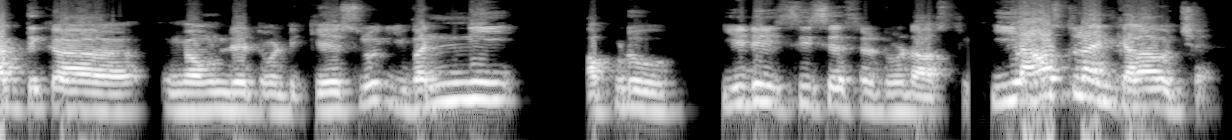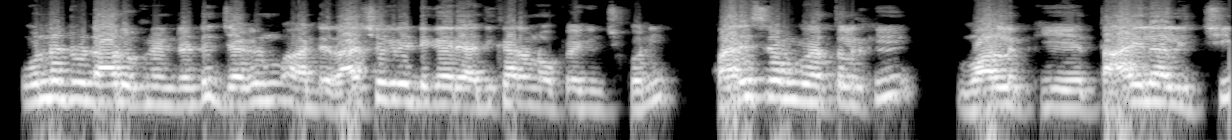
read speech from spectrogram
ఆర్థికంగా ఉండేటువంటి కేసులు ఇవన్నీ అప్పుడు ఈడీ తీసేసినటువంటి ఆస్తులు. ఈ ఆస్తులు ఆయనకి ఎలా వచ్చాయి? ఉన్నటువంటి ఆరోపణ ఏంటంటే జగన్ అంటే రాజశేఖర రెడ్డి గారి అధికారాన్ని ఉపయోగించుకొని పారిశ్రామికవేత్తలకి వాళ్ళకి తాయిలాలు ఇచ్చి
